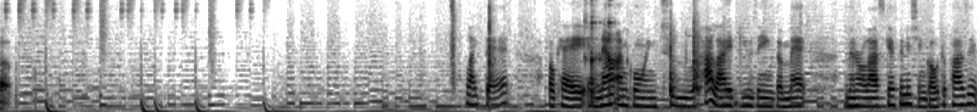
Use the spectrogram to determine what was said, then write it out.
up. Like that. Okay, and now I'm going to highlight using the MAC Mineralized Skin Finish in Gold Deposit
